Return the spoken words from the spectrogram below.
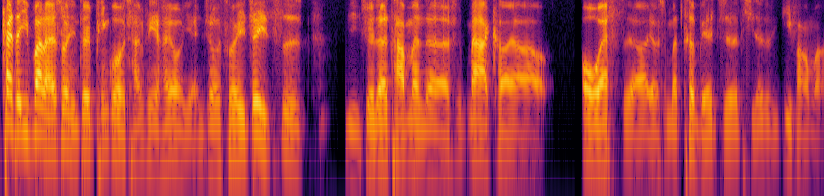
Cat 一般来说，你对苹果产品很有研究，所以这一次你觉得他们的 Mac 呀、OS 啊有什么特别值得提的地方吗？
